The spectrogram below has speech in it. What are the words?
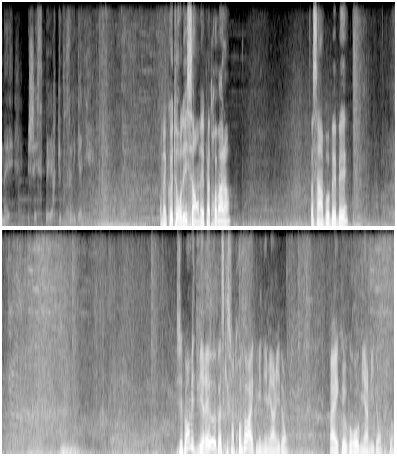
Mais j'espère que vous allez gagner. On est que tour 10, hein, on est pas trop mal. Hein. Ça c'est un beau bébé. J'ai pas envie de virer eux parce qu'ils sont trop forts avec mini Myrmidon. Ouais, avec le gros Myrmidon plutôt.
